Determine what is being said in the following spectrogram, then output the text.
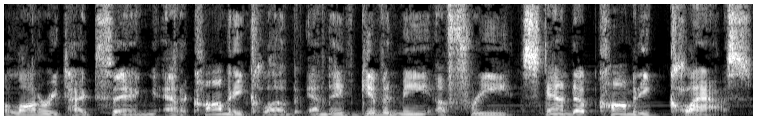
a lottery type thing at a comedy club, and they've given me a free stand up comedy class.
